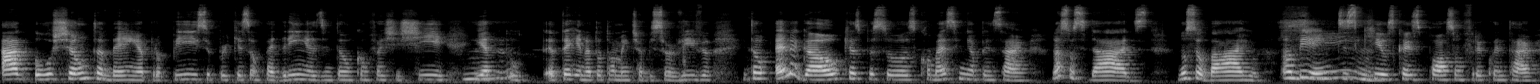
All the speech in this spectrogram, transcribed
A, o chão também é propício, porque são pedrinhas, então o cão faz xixi uhum. e a, o, o terreno é totalmente absorvível. Então é legal que as pessoas comecem a pensar nas suas cidades, no seu bairro, ambientes Sim. que os cães possam frequentar,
